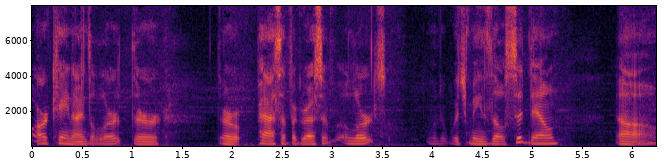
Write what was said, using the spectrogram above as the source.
our canines alert, they're they're passive aggressive alerts, which means they'll sit down. Uh,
